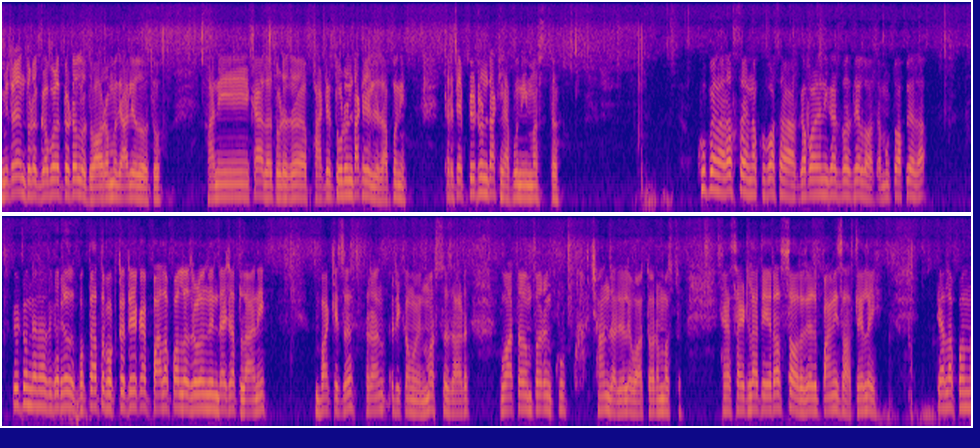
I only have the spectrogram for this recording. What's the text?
मित्रांनो थोडं गबळ पेटवलं होतं वावरामध्ये आलेलो होतो. आणि काय आलं थोडंसं फाटे तोडून टाकलेले आहेत आपण. तर त्या पेटून टाकल्या आपण मस्त. खूप आहे ना रस्ता आहे ना खूप असा गबाळाने गज बसलेला होता. मग तो आपल्याला पेटून देण्याचं गरज होतं. फक्त आता फक्त ते काय पाला पाला जळून जाईन त्याच्यातला आणि बाकीचं रान रिकामं होईल मस्त झाड. वातावरण पण खूप छान झालेलं आहे वातावरण मस्त. ह्या साईडला ते रस्ता होता त्याचं पाणी साचलेलं आहे. त्याला पण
